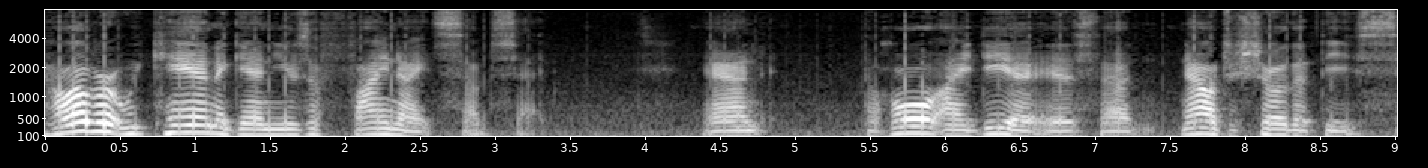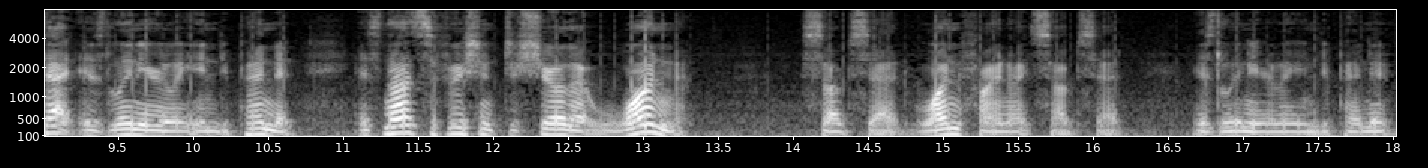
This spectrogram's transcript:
However, we can again use a finite subset. And the whole idea is that now to show that the set is linearly independent, it's not sufficient to show that one subset, one finite subset, is linearly independent.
